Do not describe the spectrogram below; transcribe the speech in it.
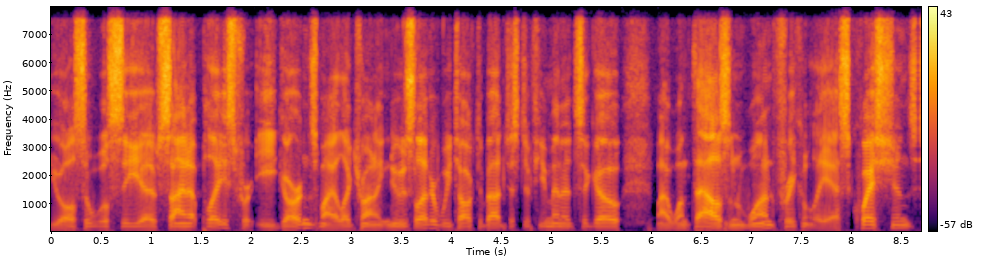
You also will see a sign up place for eGardens, my electronic newsletter we talked about just a few minutes ago, my 1001 frequently asked questions,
